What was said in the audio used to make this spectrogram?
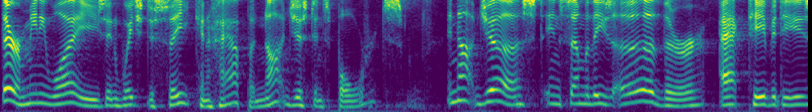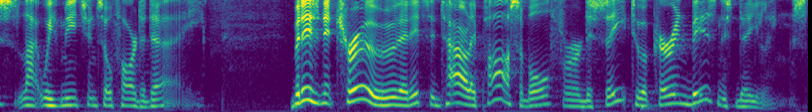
There are many ways in which deceit can happen, not just in sports, and not just in some of these other activities like we've mentioned so far today. But isn't it true that it's entirely possible for deceit to occur in business dealings?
